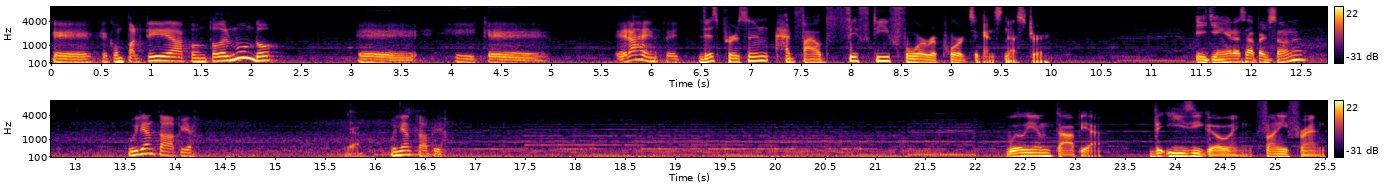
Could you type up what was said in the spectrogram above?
que, que compartía con todo el mundo eh, y que era gente. This person had filed 54 reports against Nestor. ¿Y quién era esa persona? William Tapia. Yeah. William Tapia. William Tapia, the easygoing, funny friend,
